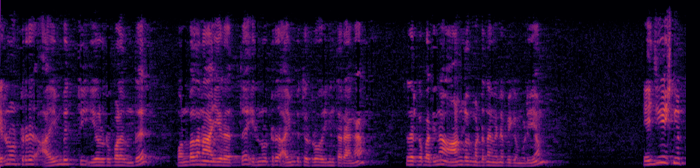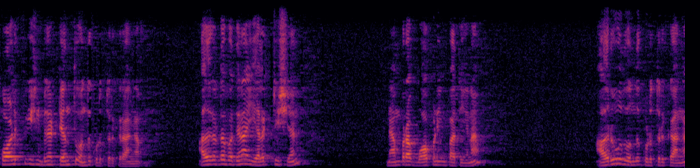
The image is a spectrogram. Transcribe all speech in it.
இருநூற்று ஐம்பத்தி ஏழு ரூபாயிலிருந்து ஒன்பதனாயிரத்து இருநூற்று ஐம்பத்தி எட்டு வரைக்கும் தராங்க. இதற்கு பார்த்தீங்கன்னா ஆண்கள் மட்டும்தான் விண்ணப்பிக்க முடியும். எஜுகேஷனல் குவாலிஃபிகேஷன் பார்த்தீங்கன்னா டென்த்து வந்து கொடுத்துருக்குறாங்க. அதுக்கடுத்து பார்த்தீங்கன்னா எலக்ட்ரிஷியன் நம்பர் ஆஃப் ஓப்பனிங் பார்த்தீங்கன்னா அறுபது வந்து கொடுத்துருக்காங்க.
